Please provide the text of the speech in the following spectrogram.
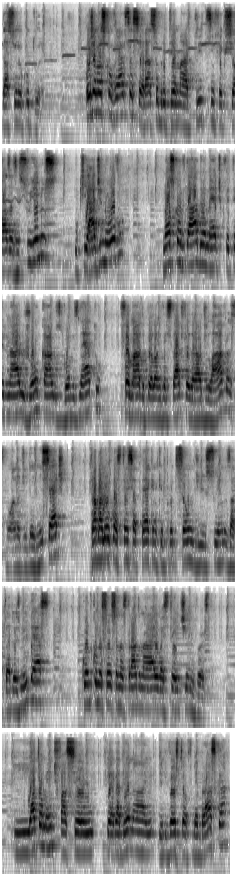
da suinocultura. Hoje a nossa conversa será sobre o tema artrites infecciosas em suínos, o que há de novo. Nosso convidado é o médico veterinário João Carlos Gomes Neto, formado pela Universidade Federal de Lavras no ano de 2007, trabalhou com assistência técnica e produção de suínos até 2010, quando começou seu mestrado na Iowa State University. E atualmente faz seu PhD na University of Nebraska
